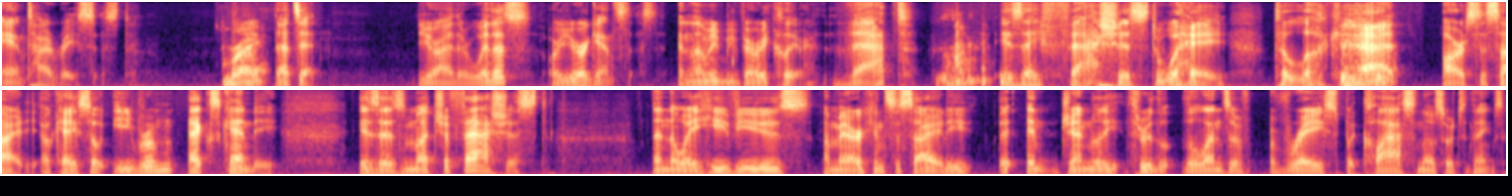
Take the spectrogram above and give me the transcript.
anti-racist. Right. That's it. You're either with us or you're against us. And let me be very clear that is a fascist way to look at our society. Okay, so Ibram X. Kendi is as much a fascist and the way he views American society, uh, and generally through the, the lens of, of race, but class and those sorts of things,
